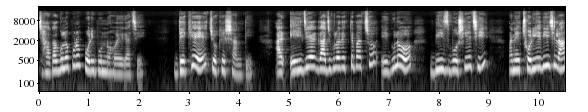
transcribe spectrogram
ঝাঁকাগুলো পুরো পরিপূর্ণ হয়ে গেছে। দেখে চোখের শান্তি। আর এই যে গাছগুলো দেখতে পাচ্ছ, এগুলো বীজ বসিয়েছি মানে ছড়িয়ে দিয়েছিলাম,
